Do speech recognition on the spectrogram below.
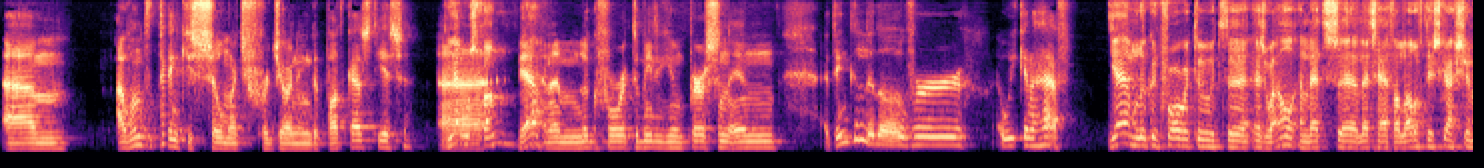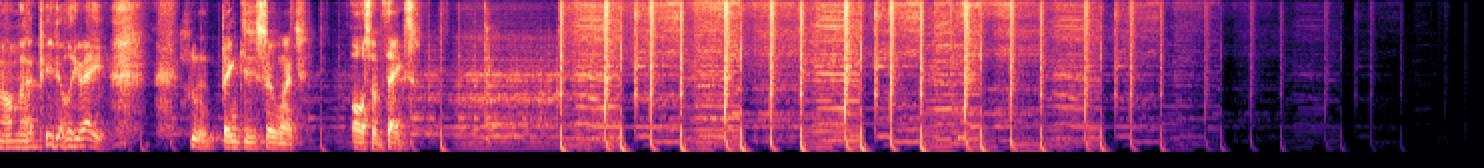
Um, I want to thank you so much for joining the podcast, Jesse. Yeah, it was uh, fun. Yeah, and I'm looking forward to meeting you in person in I think a little over a week and a half. Yeah, I'm looking forward to it uh, as well, and let's uh, let's have a lot of discussion on uh, PWA. Thank you so much. Awesome, thanks.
